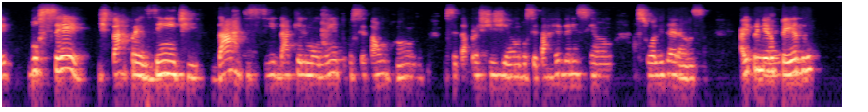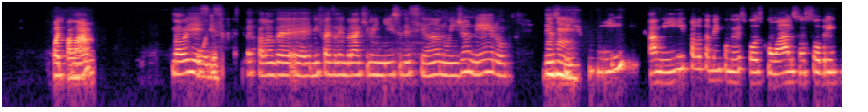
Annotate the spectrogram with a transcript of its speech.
É, você estar presente, dar de si, dar aquele momento, você está honrando, você está prestigiando, você está reverenciando a sua liderança. Aí, primeiro Pedro, pode falar? Maurício, está falando é, é, me faz lembrar que no início desse ano, em janeiro, Deus uhum. pediu a mim, a mim e falou também com meu esposo, com o Alisson, sobre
